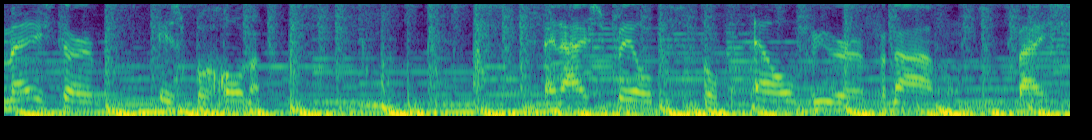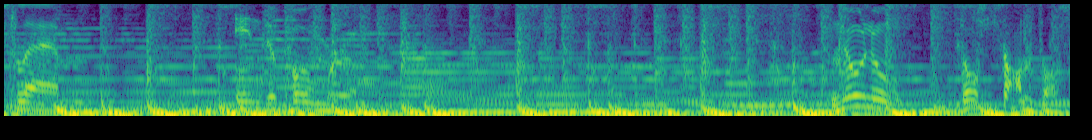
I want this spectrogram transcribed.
Meester is begonnen. En hij speelt tot 11 uur vanavond bij Slam in de Boomroom. Nuno dos Santos.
